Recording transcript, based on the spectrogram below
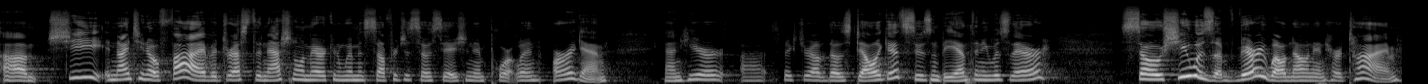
Um, she, in 1905, addressed the National American Women's Suffrage Association in Portland, Oregon. And here uh, is a picture of those delegates. Susan B. Anthony was there. So she was uh, very well known in her time.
